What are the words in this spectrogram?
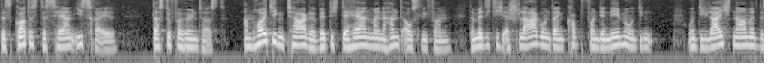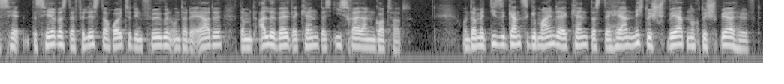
des Gottes des Herrn Israel, das du verhöhnt hast. Am heutigen Tage wird dich der Herr in meine Hand ausliefern damit ich dich erschlage und deinen Kopf von dir nehme und die, und die Leichname des, He des Heeres der Philister heute den Vögeln unter der Erde, damit alle Welt erkennt, dass Israel einen Gott hat. Und damit diese ganze Gemeinde erkennt, dass der Herr nicht durch Schwert noch durch Speer hilft,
